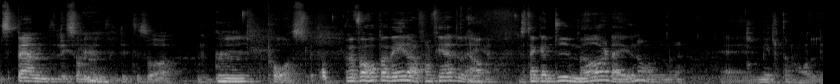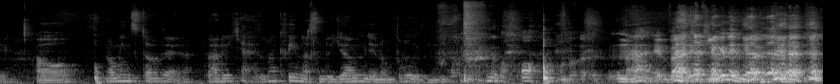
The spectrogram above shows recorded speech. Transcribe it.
Spänd, liksom, lite så, Mm. pås. Liksom. Men för att hoppa vidare från fjäderläge. Ja. Jag tänker du mördade ju någon, eh, Milton Holly. Ja. Vad minns du av det? Du hade ju ihjäl någon kvinna som du gömde i någon brunn. Nej, verkligen inte.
